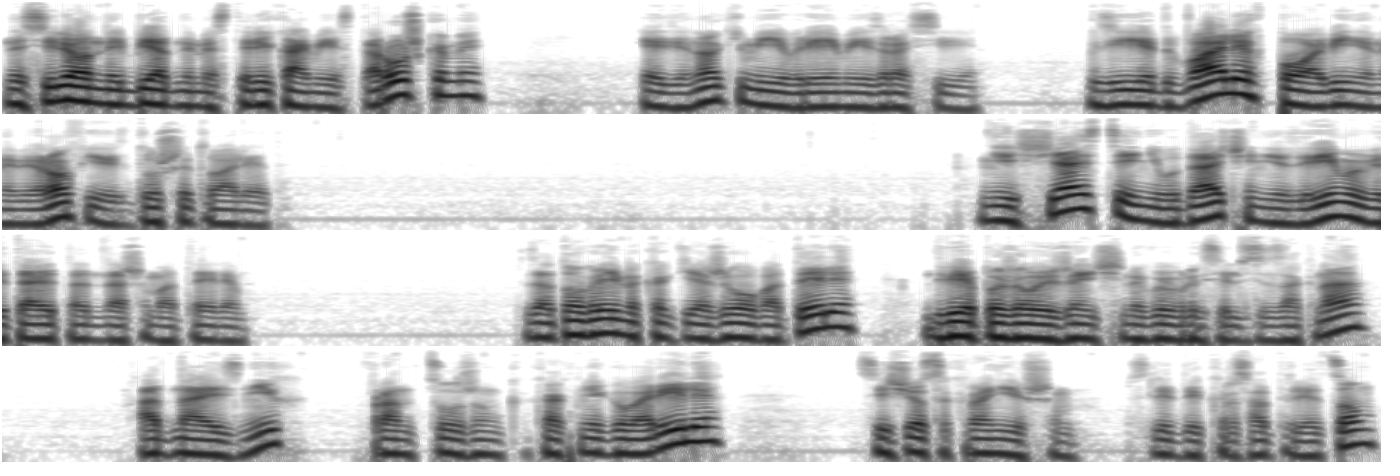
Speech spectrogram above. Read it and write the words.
населенный бедными стариками и старушками и одинокими евреями из России, где едва ли в половине номеров есть душ и туалет. Несчастье и неудачи незримо витают над нашим отелем. За то время, как я живу в отеле, две пожилые женщины выбросились из окна. Одна из них, француженка, как мне говорили, с еще сохранившим следы красоты лицом,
